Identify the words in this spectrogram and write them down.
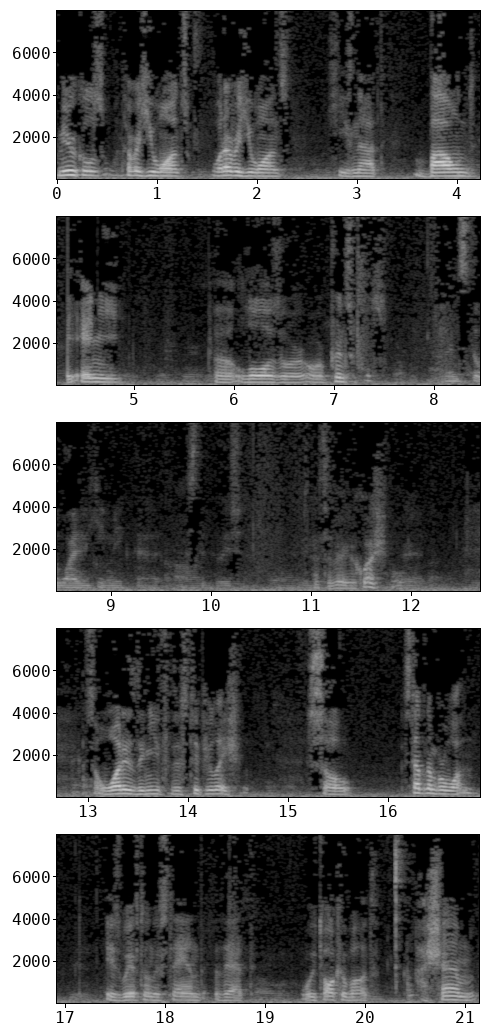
miracles whenever He wants, whatever He wants. He's not bound by any uh, laws or, or principles. And so why did he make that stipulation? That's a very good question. So, what is the need for the stipulation? So, step number one is we have to understand that we talk about Hashem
